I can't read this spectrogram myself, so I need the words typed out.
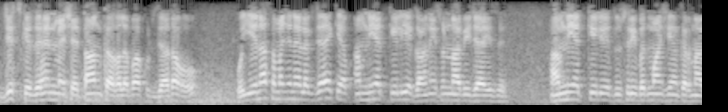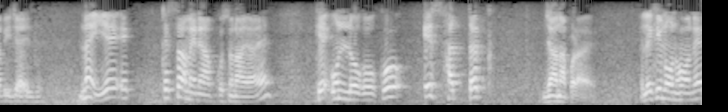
جس کے ذہن میں شیطان کا غلبہ کچھ زیادہ ہو، وہ یہ نہ سمجھنے لگ جائے کہ اب امنیت کے لیے گانے سننا بھی جائز ہے، امنیت کے لیے دوسری بدماشیاں کرنا بھی جائز ہے۔ نہیں، یہ ایک قصہ میں نے آپ کو سنایا ہے کہ ان لوگوں کو اس حد تک جانا پڑا ہے، لیکن انہوں نے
